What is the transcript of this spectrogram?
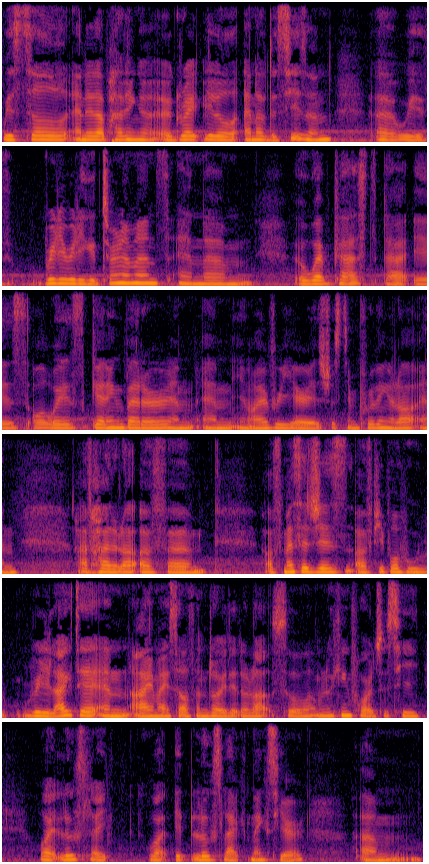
we still ended up having a, a great little end of the season uh, with really, really good tournaments and um, a webcast that is always getting better and and you know every year is just improving a lot. And I've had a lot of um, of messages of people who really liked it and I myself enjoyed it a lot. So I'm looking forward to see what it looks like what it looks like next year. Um,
